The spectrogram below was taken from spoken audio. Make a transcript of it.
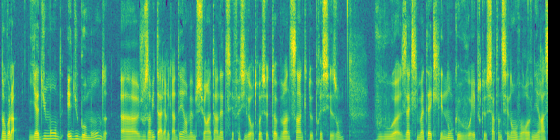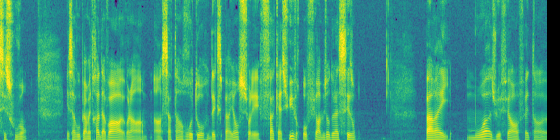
Donc voilà, il y a du monde et du beau monde. je vous invite à aller regarder, hein, même sur internet, c'est facile de retrouver ce top 25 de pré-saison. Vous vous acclimatez avec les noms que vous voyez, parce que certains de ces noms vont revenir assez souvent et ça vous permettra d'avoir voilà, un, certain retour d'expérience sur les facs à suivre au fur et à mesure de la saison. Pareil, moi je vais faire en fait hein,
